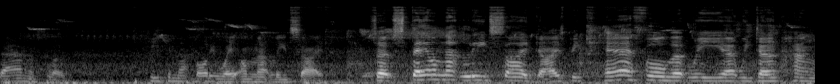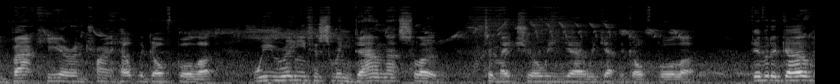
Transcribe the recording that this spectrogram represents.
down the slope. Keeping that body weight on that lead side. So stay on that lead side, guys. Be careful that we uh, we don't hang back here and try and help the golf ball up. We really need to swing down that slope to make sure we, uh, we get the golf ball up. Give it a go.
